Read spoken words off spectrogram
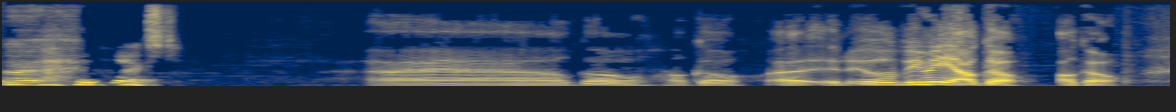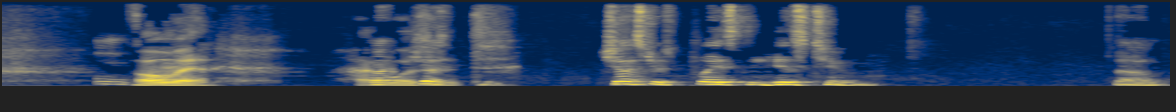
All right, who's next? I'll go. I'll go. Uh, it, it'll be me. I'll go. I'll go. Oh man, I Right, wasn't. Chester's placed in his tomb. Um,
